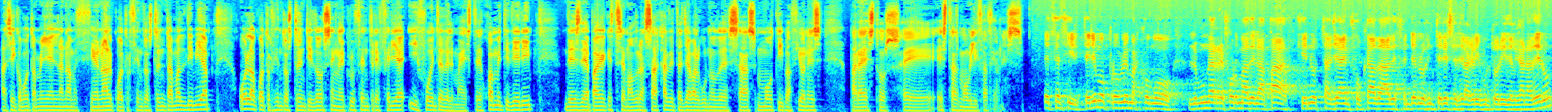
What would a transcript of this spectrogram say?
así como también en la Nacional 430 Maldivia o la 432 en el cruce entre Feria y Fuente del Maestre. Juan Metidieri, desde Apague Extremadura Saja, detallaba algunas de esas motivaciones para estos, eh, estas movilizaciones. Es decir, tenemos problemas como una reforma de la paz que no está ya enfocada a defender los intereses del agricultor y del ganadero,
